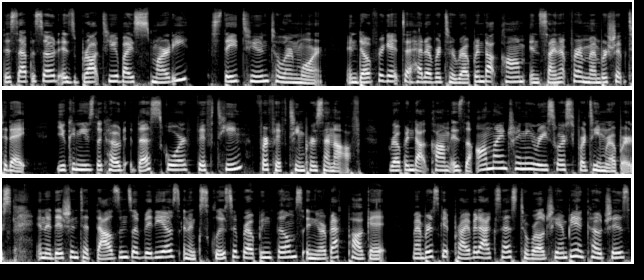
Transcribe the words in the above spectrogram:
This episode is brought to you by Smarty. Stay tuned to learn more. And don't forget to head over to roping.com and sign up for a membership today. You can use the code THESCORE15 for 15% off. Roping.com is the online training resource for team ropers. In addition to thousands of videos and exclusive roping films in your back pocket, members get private access to world champion coaches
